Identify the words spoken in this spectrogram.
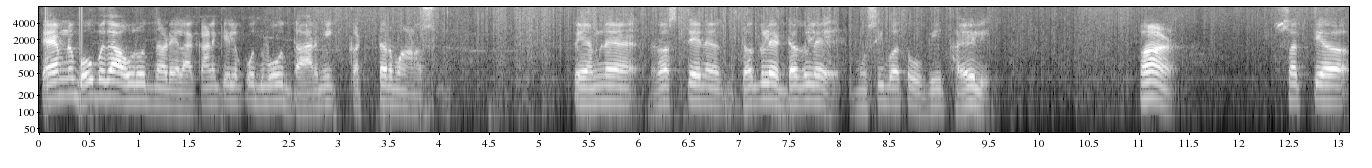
ત્યારે એમને બહુ બધા અવરોધ નડેલા, કારણ કે એ લોકો બહુ ધાર્મિક કટ્ટર માણસ તો એમને રસ્તે ને ઢગલે ઢગલે મુસીબતો ઊભી થયેલી. પણ સત્ય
